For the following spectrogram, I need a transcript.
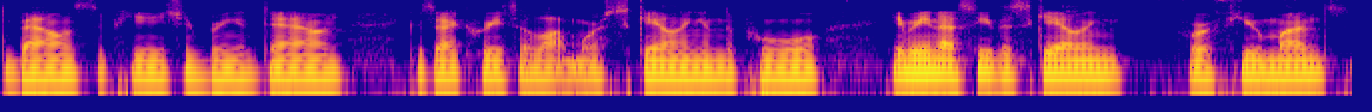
to balance the pH and bring it down because that creates a lot more scaling in the pool. You may not see the scaling for a few months,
